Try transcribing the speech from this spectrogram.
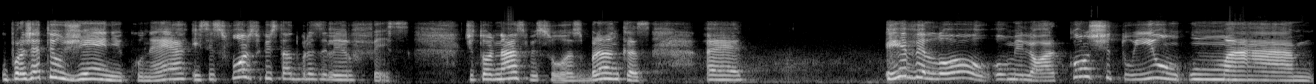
o projeto eugênico, né, esse esforço que o Estado brasileiro fez de tornar as pessoas brancas, é, revelou, ou melhor, constituiu uma,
